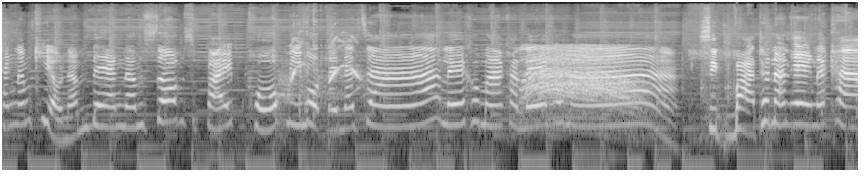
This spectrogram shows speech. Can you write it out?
ทั้งน้ำเขียวน้ำแดงน้ำส้มสไปซ์โค้กมีหมดเลยนะจ๊ะ เลขเข้ามาค่ะเลขเข้ามา 10 บาทเท่านั้นเองนะคะ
